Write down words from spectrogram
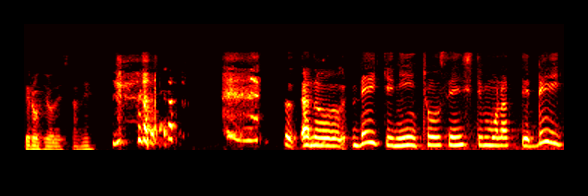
ゼロ票でしたね。そう、あの、レイ家に挑戦してもらって、レイ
